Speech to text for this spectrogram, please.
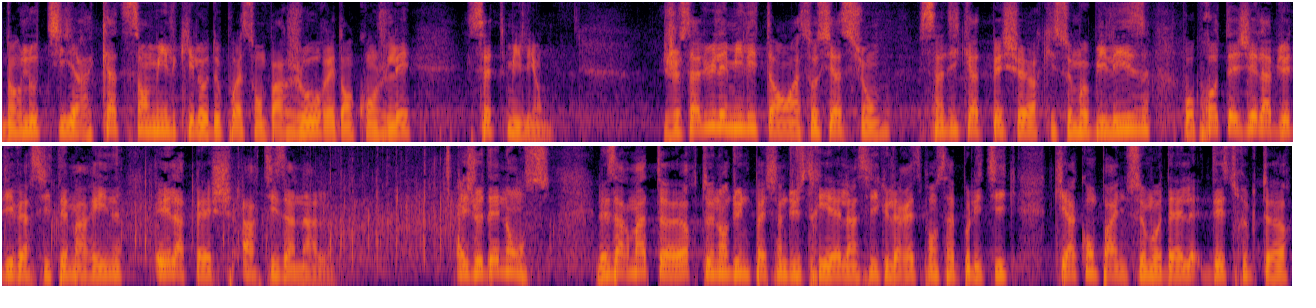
d'engloutir 400 000 kilos de poissons par jour et d'en congeler 7 millions. Je salue les militants, associations, syndicats de pêcheurs qui se mobilisent pour protéger la biodiversité marine et la pêche artisanale. Et je dénonce les armateurs tenant d'une pêche industrielle ainsi que les responsables politiques qui accompagnent ce modèle destructeur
